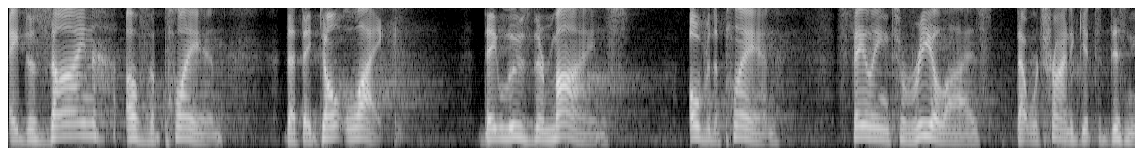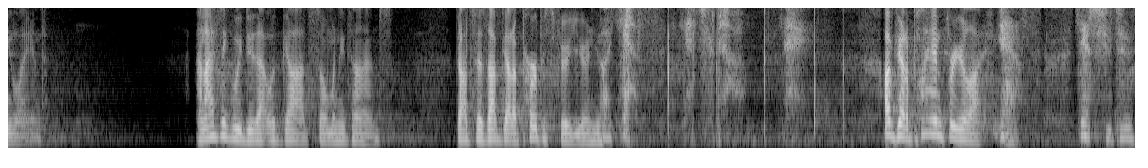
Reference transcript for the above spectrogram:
a design of the plan that they don't like, they lose their minds over the plan, failing to realize that we're trying to get to Disneyland. And I think we do that with God so many times. God says, I've got a purpose for you. And you're like, yes, yes, you do. Yay. I've got a plan for your life. Yes, yes, you do.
